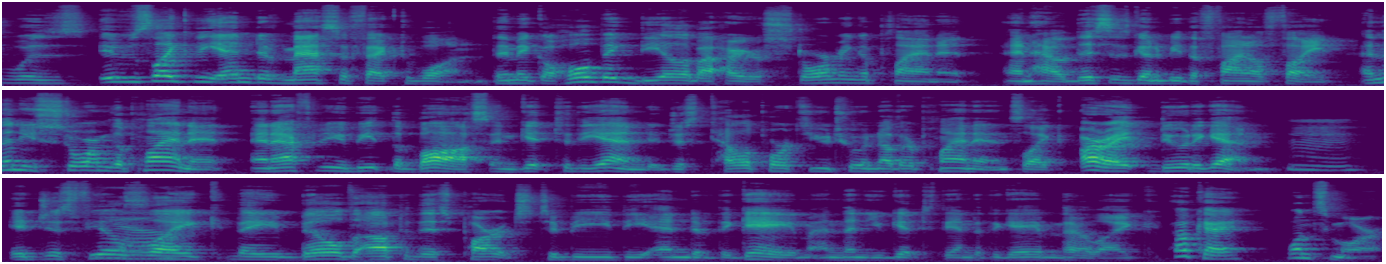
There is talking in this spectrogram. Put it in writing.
was it was like the end of Mass Effect 1. They make a whole big deal about how you're storming a planet and how this is going to be the final fight. And then you storm the planet and after you beat the boss and get to the end, it just teleports you to another planet and it's like, "All right, do it again." Hmm. It just feels Yeah. like they build up this part to be the end of the game, and then you get to the end of the game, and they're like, okay, once more.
